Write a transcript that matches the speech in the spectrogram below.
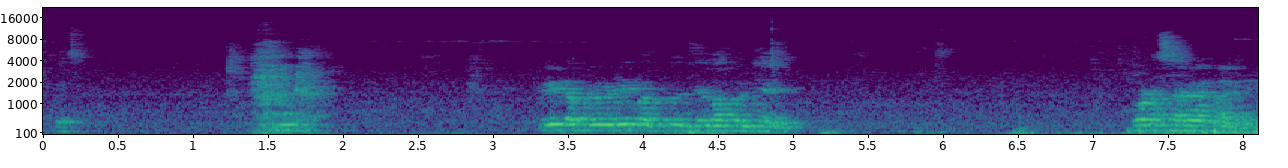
ವ್ಯವಸ್ಥೆ ವಾಟರ್ ಸಪ್ಲೈ ನೋಡ್ಬೋದು ರಿಸರ್ವ್ ಹೋಗೋಣ ಪಿ ಡಬ್ಲ್ಯೂ ಡಿ ಮತ್ತು ಜಿಲ್ಲಾ ಪಂಚಾಯತ್ ಕೂಡ ಸರ್ವೆ ಮಾಡಿ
